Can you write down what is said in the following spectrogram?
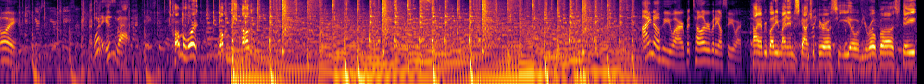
Oi. And here's a beer chaser. What is that? Bad. It's called Malort. Welcome to Chicago. I know who you are, but tell everybody else who you are. Hi, everybody. My name is Scott Shapiro, CEO of Europa State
